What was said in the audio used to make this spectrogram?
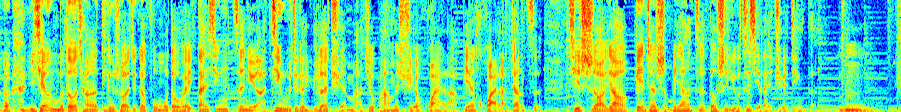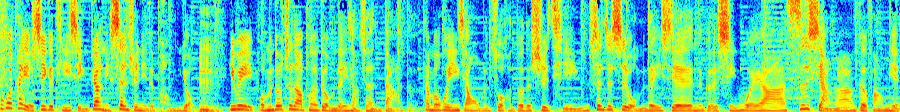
以前我们都常常听说，这个父母都会担心子女啊进入这个娱乐圈嘛，就怕他们学坏了、变坏了这样子。其实哦，要变成什么样子，都是由自己来决定的。嗯，不过它也是一个提醒，让你慎选你的朋友。嗯，因为我们都知道，朋友对我们的影响是很大的，他们会影响我们做很多的事情，甚至是我们的一些那个行为啊、思想啊各方面。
